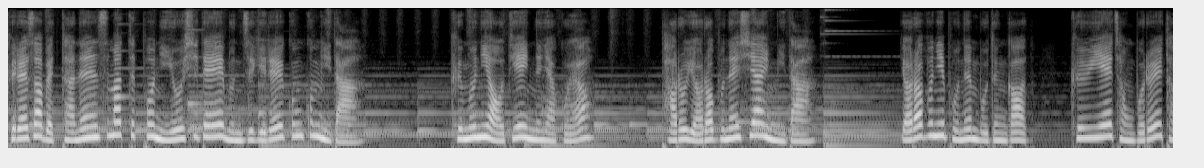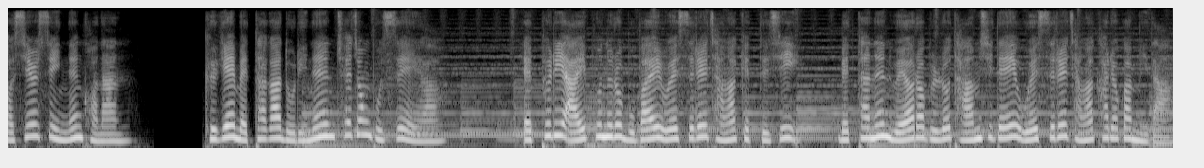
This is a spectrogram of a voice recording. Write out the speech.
그래서 메타는 스마트폰 이후 시대의 문지기를 꿈꿉니다. 그 문이 어디에 있느냐고요? 바로 여러분의 시야입니다. 여러분이 보는 모든 것, 그 위에 정보를 더 씌울 수 있는 권한. 그게 메타가 노리는 최종 보스예요. 애플이 아이폰으로 모바일 OS를 장악했듯이 메타는 웨어러블로 다음 시대의 OS를 장악하려고 합니다.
